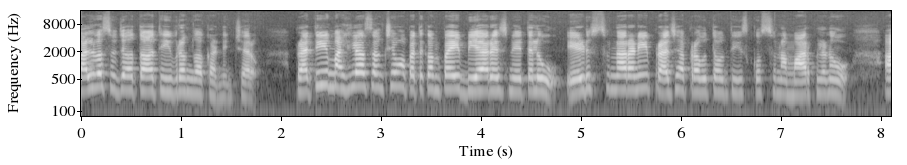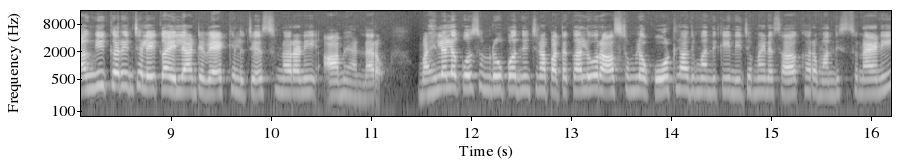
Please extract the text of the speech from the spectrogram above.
కల్వ సుజాత తీవ్రంగా ఖండించారు. ప్రతి మహిళా సంక్షేమ పథకంపై బీఆర్ఎస్ నేతలు ఏడుస్తున్నారని ప్రజాప్రభుత్వం తీసుకొస్తున్న మార్పులను అంగీకరించలేక ఇలాంటి వ్యాఖ్యలు చేస్తున్నారని ఆమె అన్నారు. మహిళల కోసం రూపొందించిన పథకాలు రాష్ట్రంలో కోట్లాది మందికి నిజమైన సహకారం అందిస్తున్నాయని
